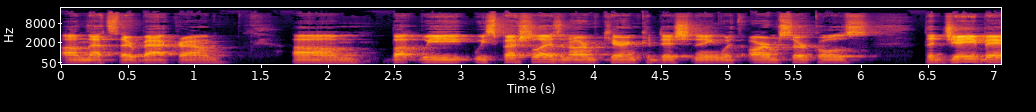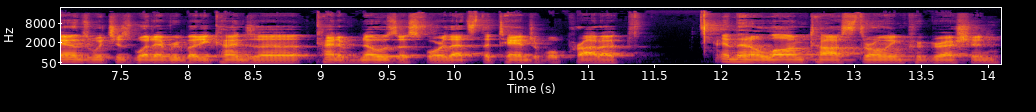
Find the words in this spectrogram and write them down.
um, that's their background. Um, but we we specialize in arm care and conditioning with arm circles, the J bands, which is what everybody kind of kind of knows us for. That's the tangible product, and then a long toss throwing progression.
